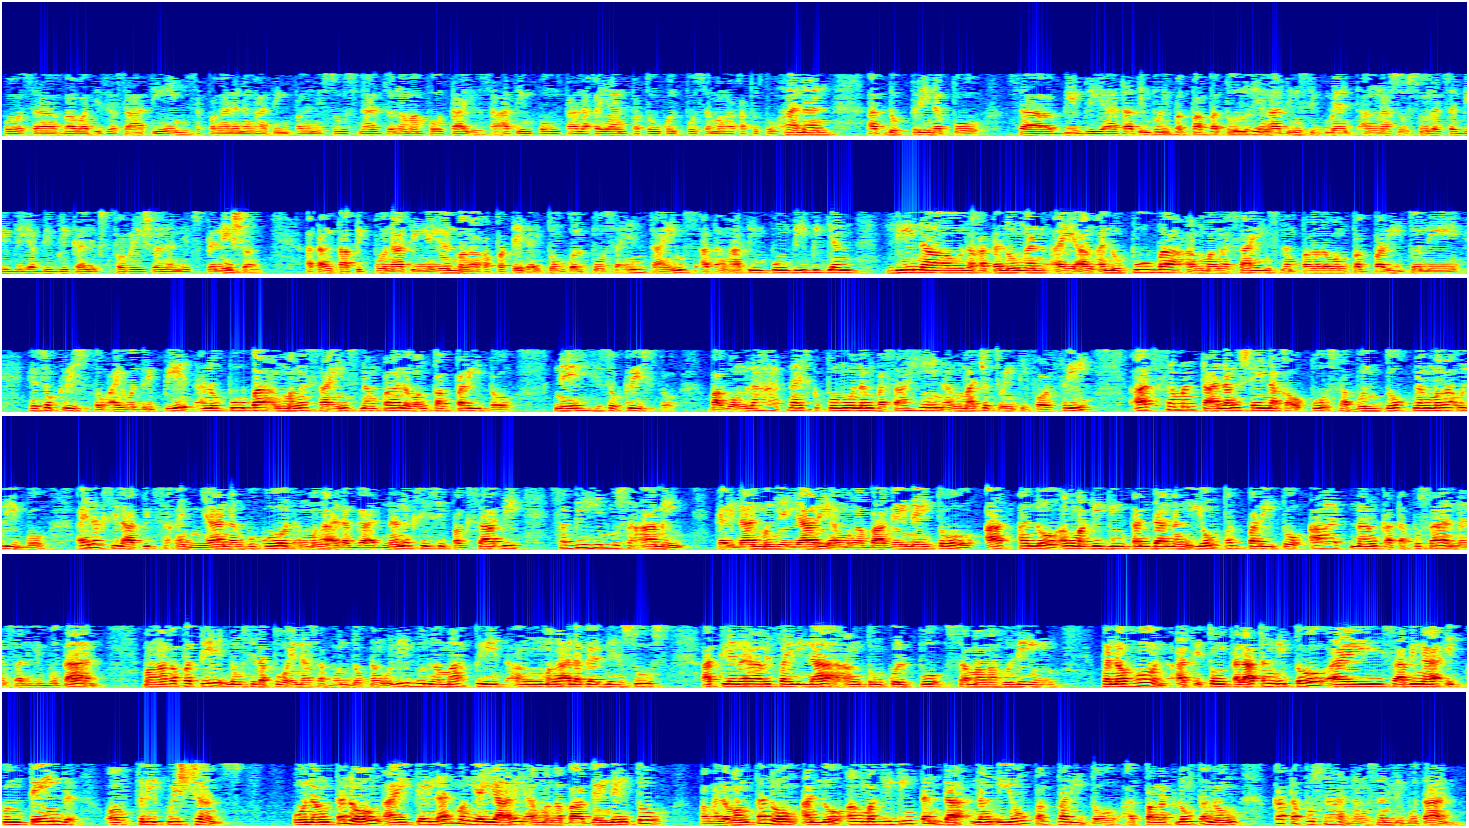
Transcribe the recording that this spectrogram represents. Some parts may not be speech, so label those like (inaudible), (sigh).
po sa bawat isa sa atin sa pangalan ng ating Panginoon Jesus. Narito naman po tayo sa ating pong talakayan patungkol po sa mga katotohanan at doktrina po sa Biblia. At ating pong ipagpapatuloy ang ating segment ang nasusulat sa Biblia, Biblical Exploration and Explanation. At ang topic po natin ngayon mga kapatid ay tungkol po sa end times at ang ating pong bibigyan linaw na katanungan ay ang ano po ba ang mga signs ng pangalawang pagparito ni Heso Kristo. I would repeat, ano po ba ang mga signs ng pangalawang pagparito ni Heso Kristo? Bago ang lahat, nais ko po munang basahin ang Matthew 24.3 at samantalang siya'y nakaupo sa bundok ng mga olibo, ay nagsilapit sa kanya ng bukod ang mga alagad na nagsisipagsabi, sabihin mo sa amin, kailan mangyayari ang mga bagay na ito at ano ang magiging tanda ng iyong pagparito at ng katapusan ng sanlibutan. Mga kapatid, nung sila po ay nasa bundok ng olibo, lumapit ang mga alagad ni Jesus at clarify nila ang tungkol po sa mga huling panahon. At itong talatang ito ay sabi nga, it contained of three questions. Unang tanong ay kailan mangyayari ang mga bagay na ito? Pangalawang tanong, ano ang magiging tanda ng iyong pagparito? At pangatlong tanong, katapusan ng sanlibutan.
